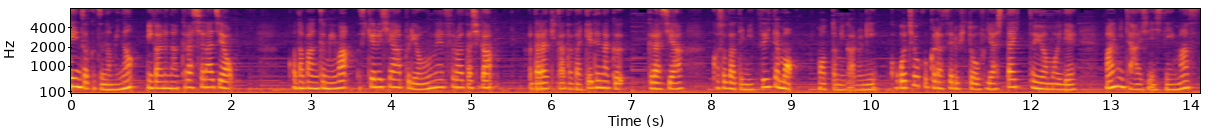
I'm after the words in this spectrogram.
転族つのみの身軽な暮らしラジオ。この番組はスキルシェアアプリを運営する私が働き方だけでなく暮らしや子育てについてももっと身軽に心地よく暮らせる人を増やしたいという思いで毎日配信しています。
